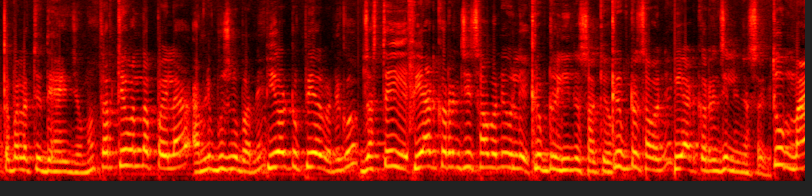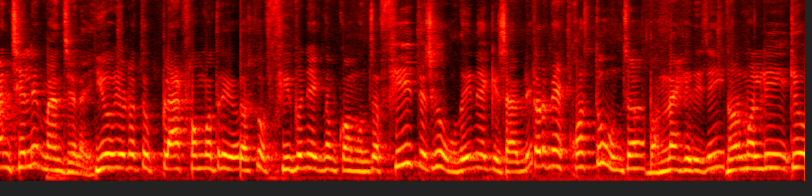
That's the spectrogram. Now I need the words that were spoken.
तपाईँलाई त्यो देखाइन्छ म। तर त्योभन्दा पहिला हामीले बुझ्नुपर्ने पियर टु पियर भनेको जस्तै फियाट करेन्सी छ भने उसले क्रिप्टो लिन सक्यो क्रिप्टो छ भने फियाट करेन्सी लिन सक्यो। त्यो मान्छेले मान्छेलाई यो एउटा त्यो प्लेटफर्म मात्रै हो जसको फी पनि एकदम कम हुन्छ। फी त्यसको हुँदैन एक हिसाबले तर त्यहाँ कस्तो हुन्छ भन्दाखेरि चाहिँ नर्मल्ली त्यो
